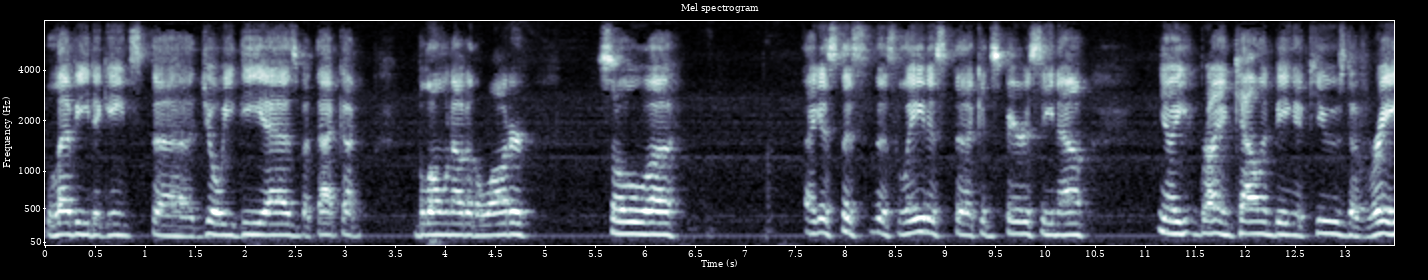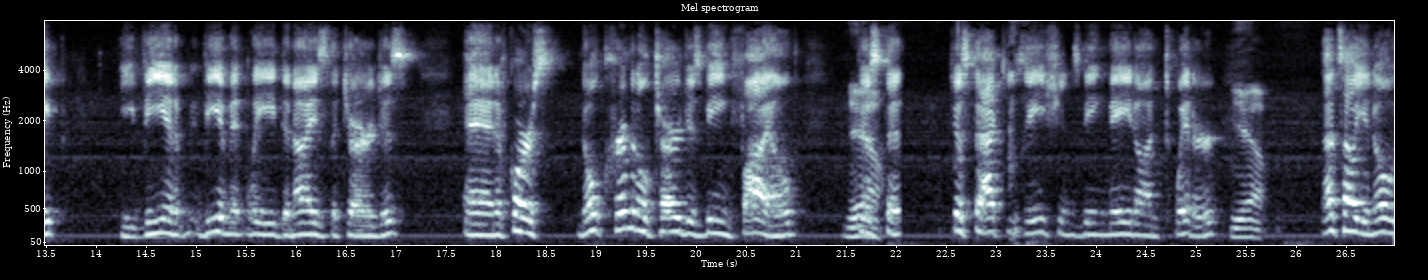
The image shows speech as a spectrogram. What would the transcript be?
levied against uh, Joey Diaz, but that got blown out of the water. So uh, I guess this this latest uh, conspiracy now, you know, Bryan Callen being accused of rape, he vehemently denies the charges, and of course, no criminal charges being filed. Yeah. Just just accusations being made on Twitter. Yeah. That's how you know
